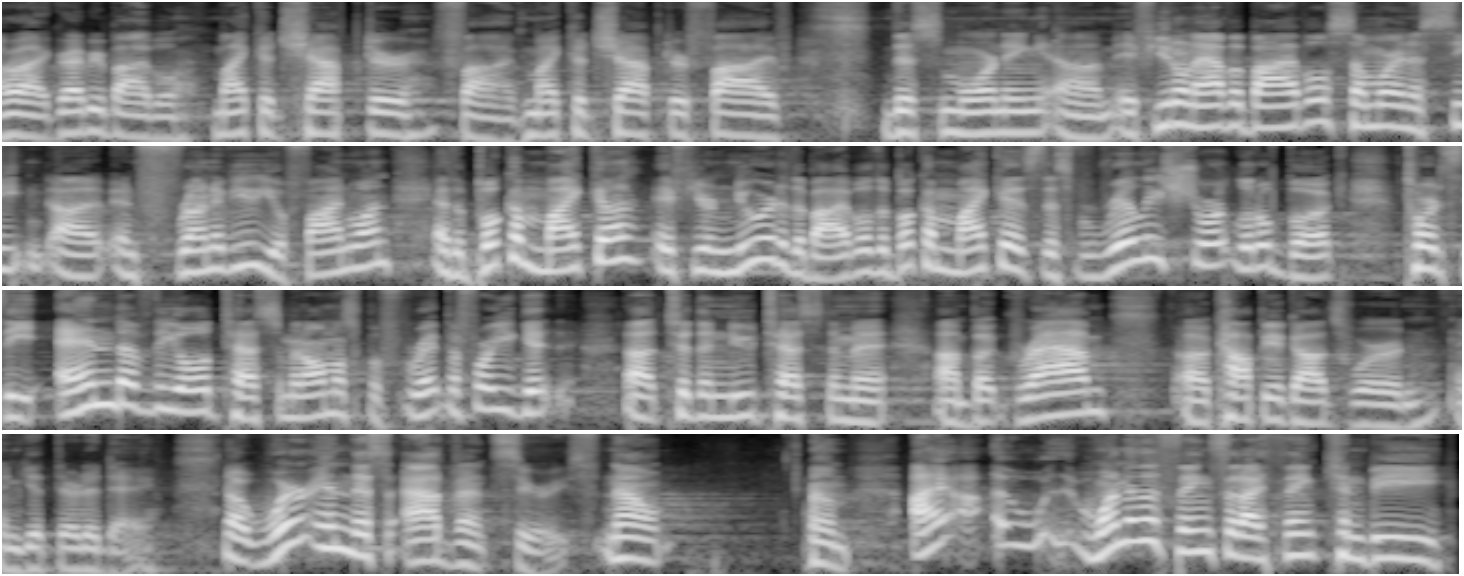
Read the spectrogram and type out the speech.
All right, grab your Bible. Micah chapter 5. Micah chapter 5 this morning. Um, if you don't have a Bible, somewhere in a seat uh, in front of you, you'll find one. And the book of Micah, if you're newer to the Bible, the book of Micah is this really short little book towards the end of the Old Testament, almost right before you get uh, to the New Testament. Um, but grab a copy of God's Word and get there today. Now, we're in this Advent series. Now, um, I, I, one of the things that I think can be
